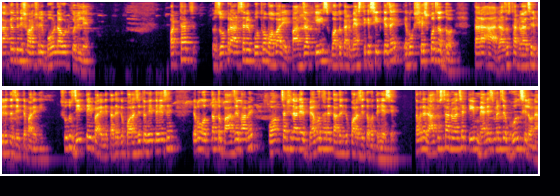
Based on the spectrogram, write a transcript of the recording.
তাকেও তিনি সরাসরি বোল্ড আউট করিলেন অর্থাৎ জোপরা আর্সারের প্রথম ওভারে পাঞ্জাব কিংস গতকাল ম্যাচ থেকে ছিটকে যায়, এবং শেষ পর্যন্ত তারা আর রাজস্থান রয়্যালসের বিরুদ্ধে জিততে পারেনি। শুধু জিততেই পারেনি, তাদেরকে পরাজিত হতে হয়েছে এবং অত্যন্ত বাজেভাবে পঞ্চাশ রানের ব্যবধানে তাদেরকে পরাজিত হতে হয়েছে। তাহলে রাজস্থান রয়্যালসের টিম ম্যানেজমেন্ট যে ভুল ছিল না,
